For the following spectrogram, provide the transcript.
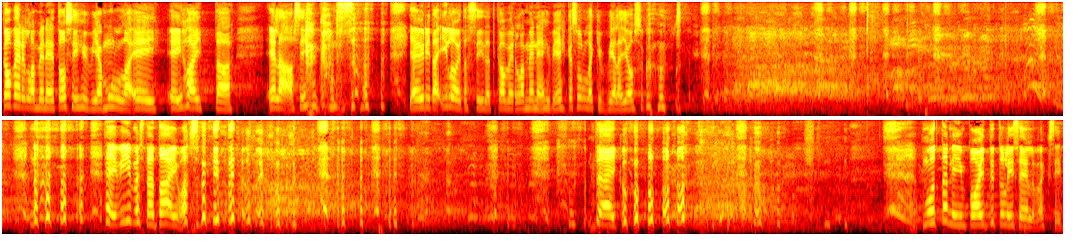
kaverilla menee tosi hyvin ja mulla ei, ei haittaa elä asian kanssa ja yritä iloita siitä, että kaverilla menee hyvin. Ehkä sullakin vielä joskus. No, hei, viimeistään taivas. Tämä ei kuulu. Mutta niin, pointti tuli selväksi.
